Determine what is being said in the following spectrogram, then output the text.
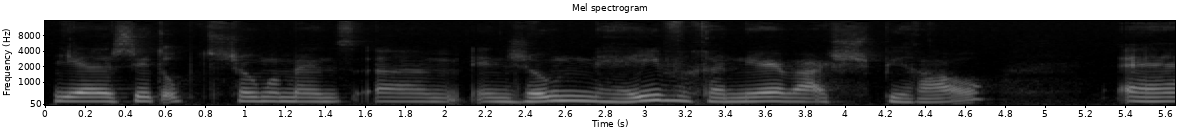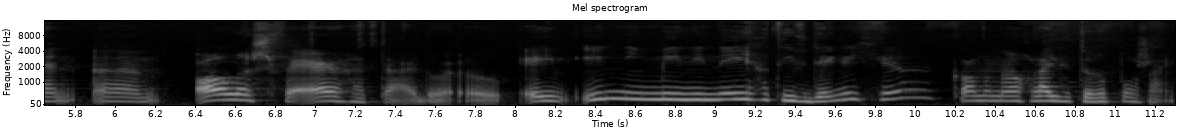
Je zit op zo'n moment in zo'n hevige neerwaartse spiraal. En um, alles verergert daardoor ook. Eén mini negatief dingetje kan dan al gelijk de druppel zijn.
